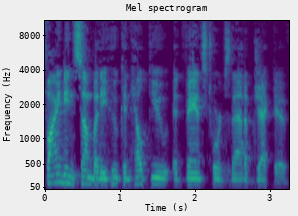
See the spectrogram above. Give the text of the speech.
finding somebody who can help you advance towards that objective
